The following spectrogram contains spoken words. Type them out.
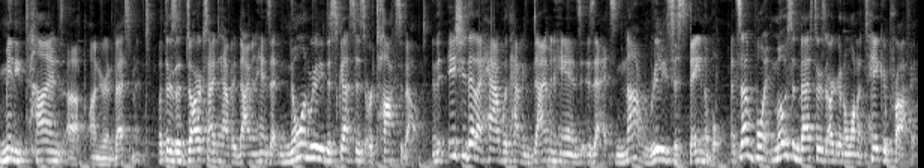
many times up on your investment. But there's a dark side to having diamond hands that no one really discusses or talks about. And the issue that I have with having diamond hands is that it's not really sustainable. At some point, most investors are gonna wanna take a profit.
